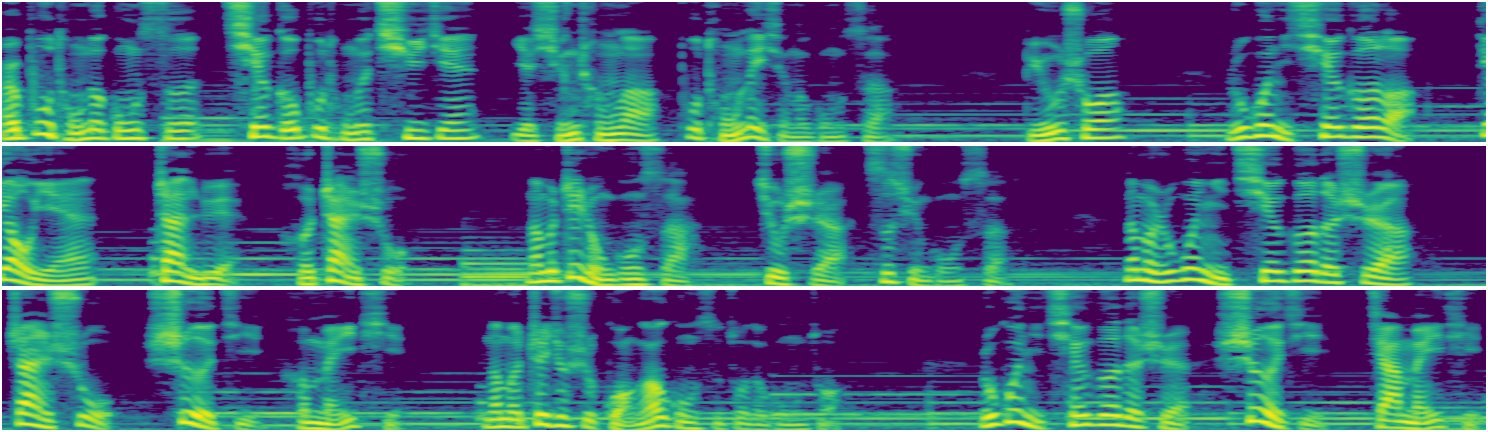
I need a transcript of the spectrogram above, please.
而不同的公司切割不同的区间，也形成了不同类型的公司。比如说，如果你切割了调研、战略和战术。那么这种公司啊，就是咨询公司。那么如果你切割的是战术设计和媒体，那么这就是广告公司做的工作。如果你切割的是设计加媒体，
